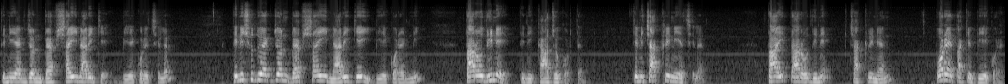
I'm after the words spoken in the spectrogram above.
তিনি একজন ব্যবসায়ী নারীকে বিয়ে করেছিলেন। তিনি শুধু একজন ব্যবসায়ী নারীকেই বিয়ে করেননি, তার অধীনে তিনি কাজও করতেন। তিনি চাকরি নিয়েছিলেন। তাই তার অধীনে চাকরি নেন, পরে তাকে বিয়ে করেন।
